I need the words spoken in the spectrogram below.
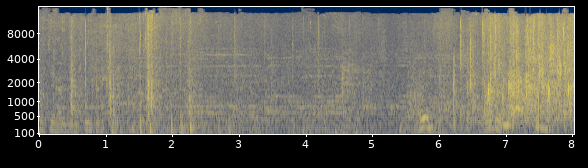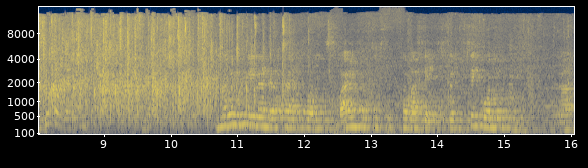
Hat sie halt ein gutes. Null Fehler in der Zeit von 42,65 Sekunden. Ja.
